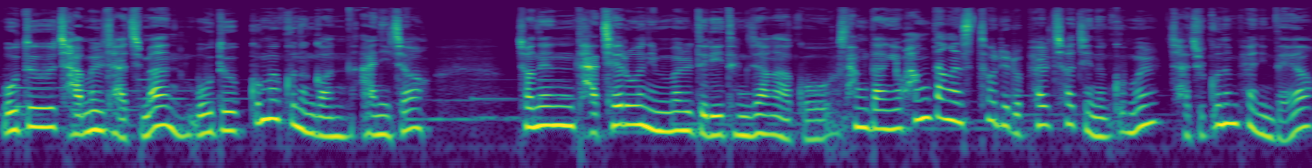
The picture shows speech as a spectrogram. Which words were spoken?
모두 잠을 자지만 모두 꿈을 꾸는 건 아니죠. 저는 다채로운 인물들이 등장하고 상당히 황당한 스토리로 펼쳐지는 꿈을 자주 꾸는 편인데요.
